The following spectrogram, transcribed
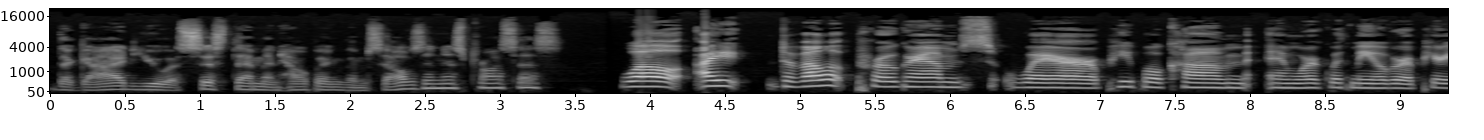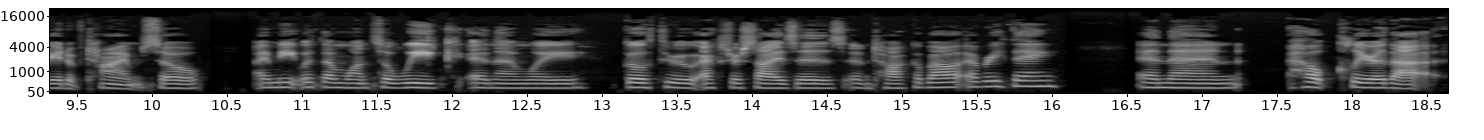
the guide, you assist them in helping themselves in this process? Well, I develop programs where people come and work with me over a period of time. So I meet with them once a week and then we go through exercises and talk about everything and then help clear that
